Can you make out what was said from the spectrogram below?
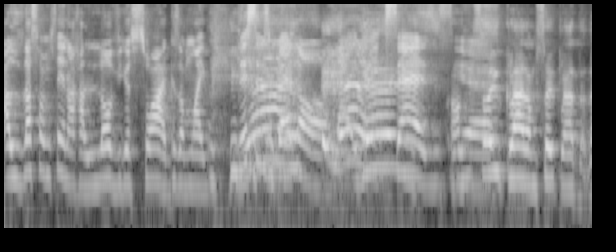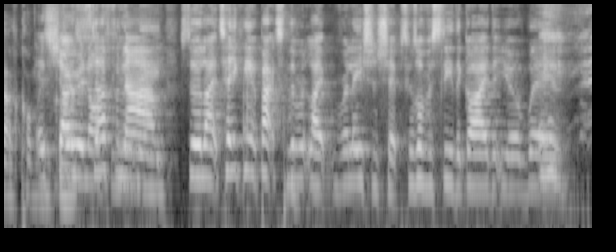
I, that's what I'm saying. Like I love your swag because I'm like this is Bella. Like, Yes. It makes sense. I'm yeah. so glad. I'm so glad that that's coming. It's showing off Definitely. now. So like taking it back to the like relationships because obviously the guy that you're with,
